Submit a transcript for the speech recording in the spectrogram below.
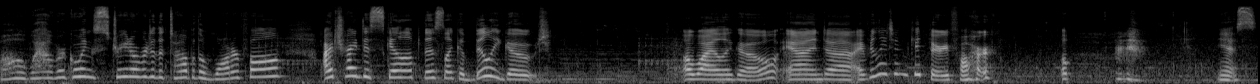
oh wow, we're going straight over to the top of the waterfall? I tried to scale up this like a billy goat a while ago, and uh, I really didn't get very far. Yes.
